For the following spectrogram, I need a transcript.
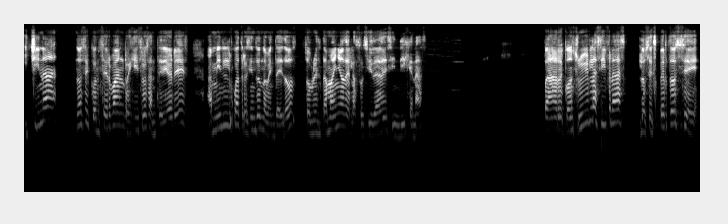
y China, no se conservan registros anteriores a 1492 sobre el tamaño de las sociedades indígenas. Para reconstruir las cifras, los expertos se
